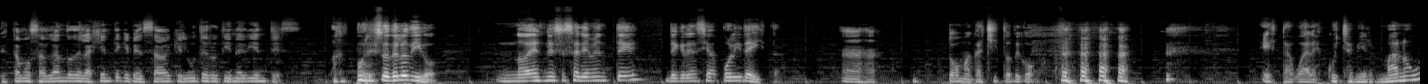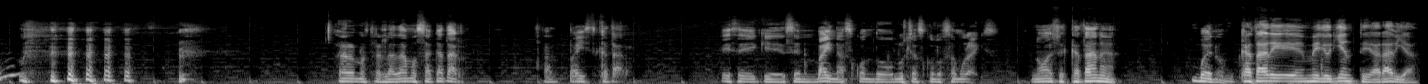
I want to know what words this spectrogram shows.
Estamos hablando de la gente que pensaba que el útero tiene dientes. Por eso te lo digo, no es necesariamente de creencia politeísta. Ajá. Toma cachito de goma. Esta weá la escucha mi hermano. Ahora nos trasladamos a Qatar. Al país Qatar. Ese que es en vainas cuando luchas con los samuráis. No, eso es katana. Bueno, Qatar es Medio Oriente, Arabia.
